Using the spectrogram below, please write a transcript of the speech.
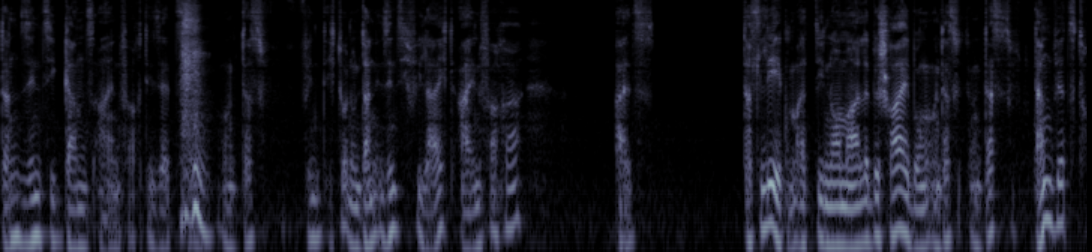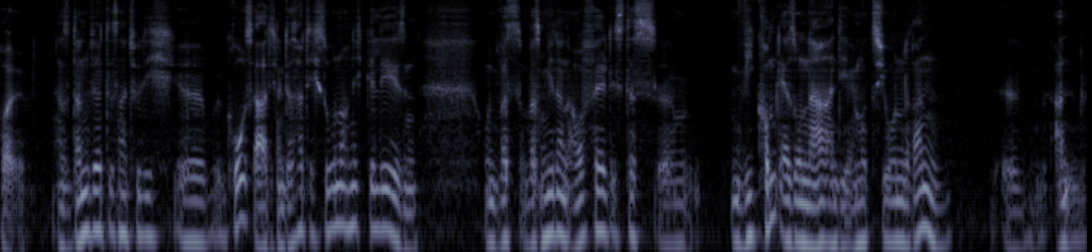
dann sind sie ganz einfach, die Sätze. Und das finde ich toll. Und dann sind sie vielleicht einfacher als das Leben als die normale Beschreibung. Und, das, und das, dann wird's toll. Also dann wird es natürlich äh, großartig. Und das hatte ich so noch nicht gelesen. Und was, was mir dann auffällt, ist, dass, ähm, wie kommt er so nah an die Emotionen ran? Äh, an,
